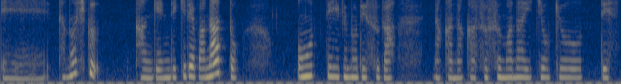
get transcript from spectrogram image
えー楽しく還元できればなと思っているのですがなかなか進まない状況です。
